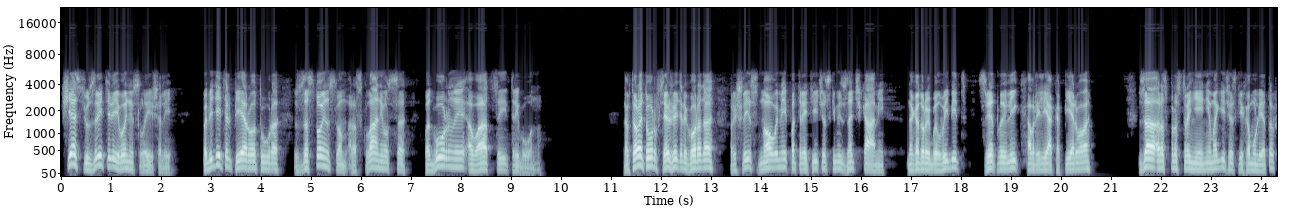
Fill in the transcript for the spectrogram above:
К счастью, зрители его не слышали. Победитель первого тура с достоинством раскланивался, под бурные овации трибун. На второй тур все жители города пришли с новыми патриотическими значками, на которых был выбит светлый лик Аврельяка I. За распространение магических амулетов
